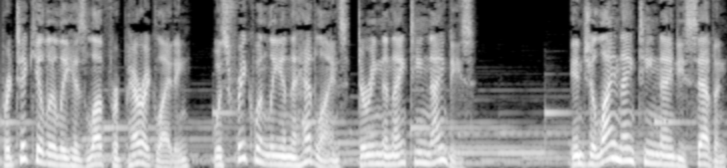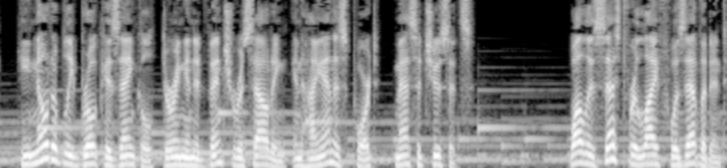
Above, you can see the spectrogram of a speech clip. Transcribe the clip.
particularly his love for paragliding, was frequently in the headlines during the 1990s. In July 1997, he notably broke his ankle during an adventurous outing in Hyannisport, Massachusetts. While his zest for life was evident,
